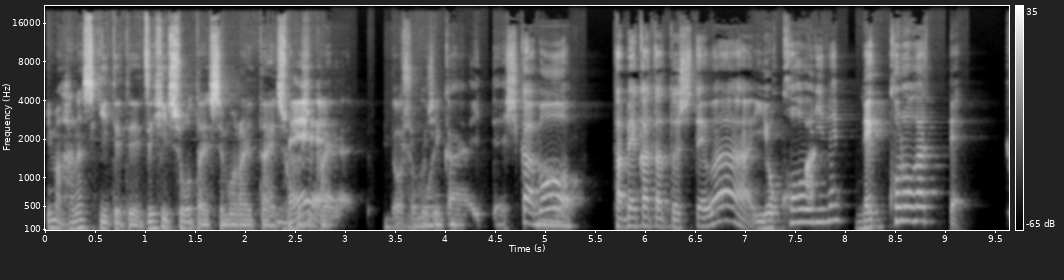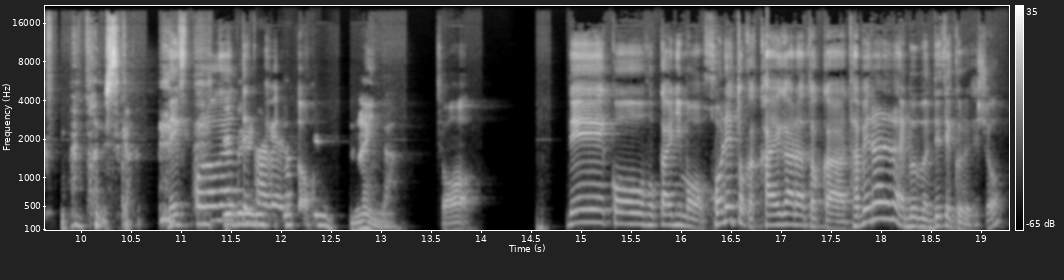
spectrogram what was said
今話聞いてて、ぜひ招待してもらいたい食事会。ねえお食事会行って。しかも、食べ方としては、横にね、寝っ転がって、マジですか寝っ転がって食べると。ないんだ。そう。で、こう、他にも骨とか貝殻とか食べられない部分出てくるでしょ？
